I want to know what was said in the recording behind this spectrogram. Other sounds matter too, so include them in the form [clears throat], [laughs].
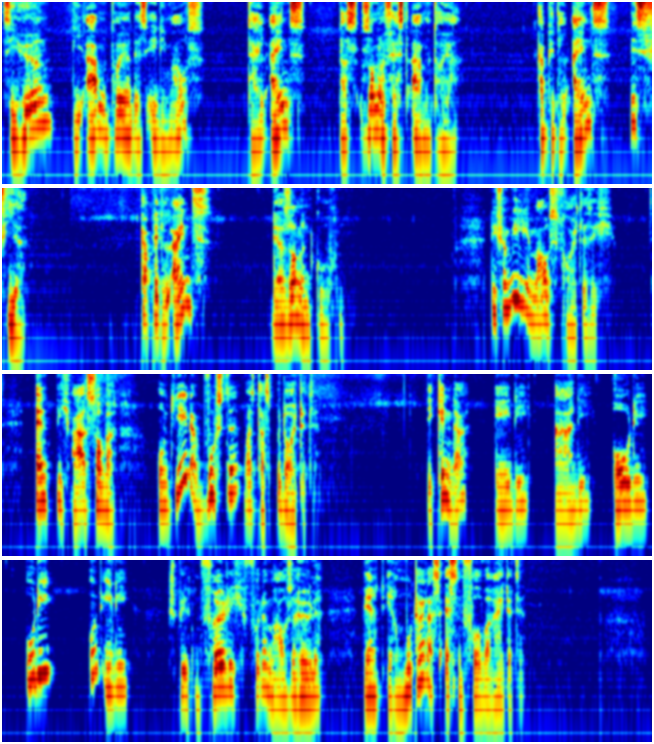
Sie hören die Abenteuer des Edi Maus, Teil 1, das Sommerfestabenteuer. Kapitel 1 bis 4. Kapitel 1 Der Sonnenkuchen. Die Familie Maus freute sich. Endlich war es Sommer und jeder wusste, was das bedeutete. Die Kinder, Edi, Adi, Odi, Udi und Idi, spielten fröhlich vor der Mausehöhle, während ihre Mutter das Essen vorbereitete.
